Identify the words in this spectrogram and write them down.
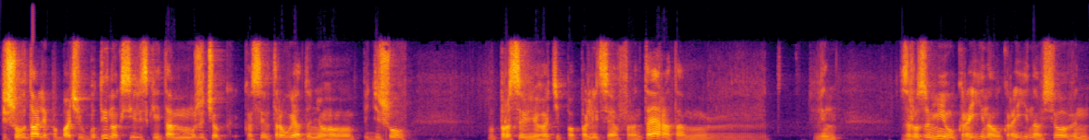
пішов далі, побачив будинок сільський, там мужичок косив траву, я до нього підійшов, попросив його, типу, поліція Фронтера, там він зрозумів, Україна, Україна, все, він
